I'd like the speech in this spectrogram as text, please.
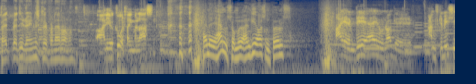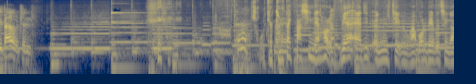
Hvad, hvad er dit yndlingsklip fra natholdet? åh, det er jo Kurt Ringman Larsen. Han er i handelshumør. Han giver også en pøls. Ej, øh, det er jo nok... Øh, jamen, skal vi ikke sige badehotel? Utroligt. Kan, kan du da ikke bare sige natholdet? Hvad er dit yndlings-tv-program, hvor du virkelig tænker,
